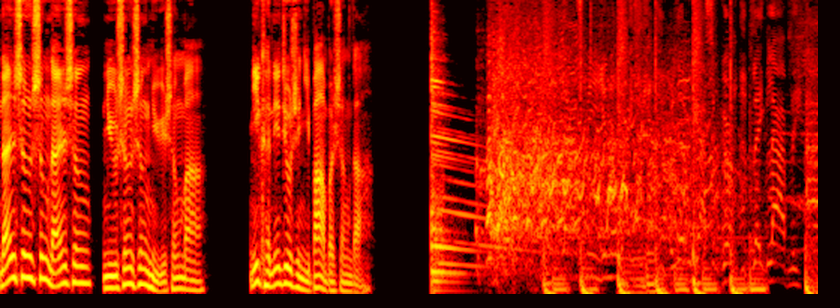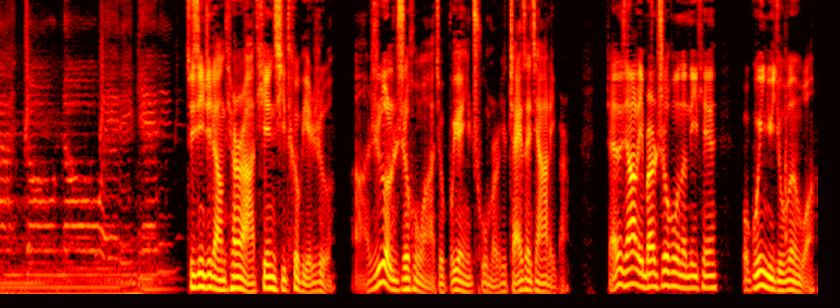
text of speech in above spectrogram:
男生生男生，女生生女生嘛，你肯定就是你爸爸生的。最近这两天啊，天气特别热啊，热了之后啊，就不愿意出门，就宅在家里边。宅在家里边之后呢，那天我闺女就问我：“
